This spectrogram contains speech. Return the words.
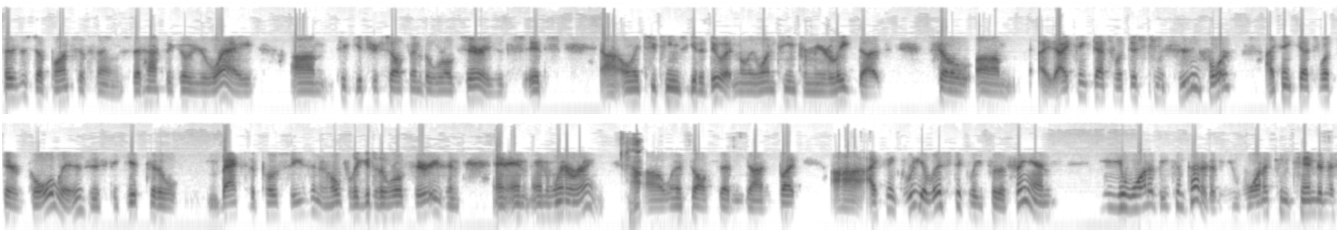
There's just a bunch of things that have to go your way um, to get yourself into the World Series. It's it's uh, only two teams get to do it, and only one team from your league does. So um, I, I think that's what this team's shooting for. I think that's what their goal is: is to get to the back to the postseason and hopefully get to the World Series and and and, and win a ring uh, when it's all said and done. But uh, I think realistically for the fans, you, you want to be competitive. You want to contend in the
